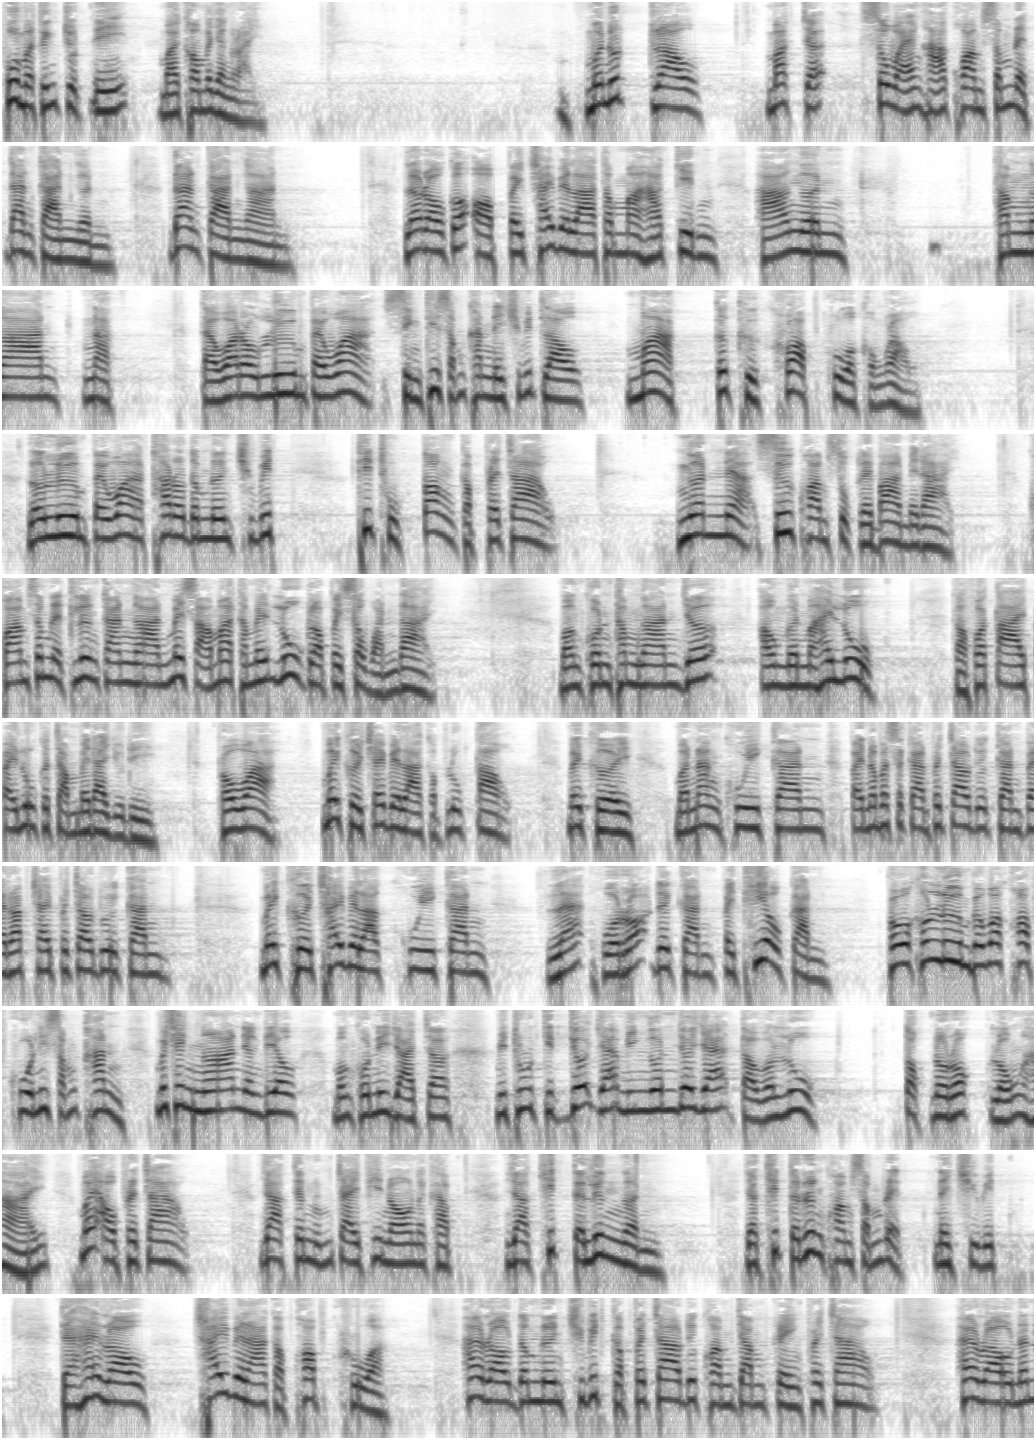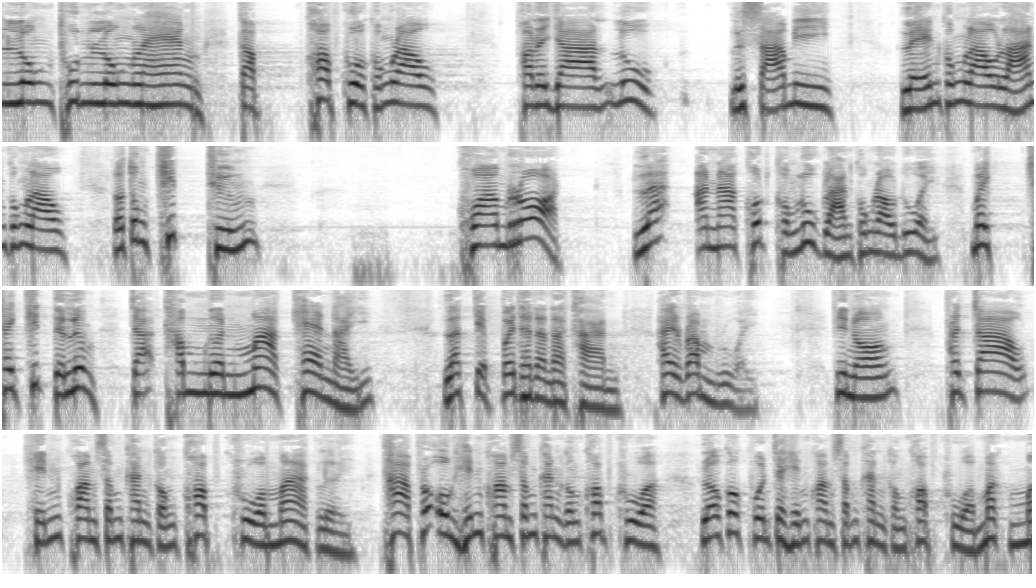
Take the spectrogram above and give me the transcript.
พูดมาถึงจุดนี้หมายความว่าอย่างไร มนุษย์เรามักจะแสวงหาความสำเร็จด้านการเงิน ด้านการงาน แล้วเราก็ออกไปใช้เวลาทำมาหากิน หาเงินทำงานหนัก แต่ว่าเราลืมไปว่าสิ่งที่สำคัญในชีวิตเรามากก็คือครอบครัวของเรา เราลืมไปว่าถ้าเราดำเนินชีวิตที่ถูกต้องกับพระเจ้า เงินเนี่ยซื้อความสุขในบ้านไม่ได้ ความสำเร็จเรื่องการงานไม่สามารถทำให้ลูกเราไปสวรรค์ได้ บางคนทำงานเยอะเอาเงินมาให้ลูก แต่พอตายไปลูกก็จำไม่ได้อยู่ดี เพราะว่าไม่เคยใช้เวลากับลูกเต้า ไม่เคยมานั่งคุยกันไปนมัสการพระเจ้าด้วยกัน ไปรับใช้พระเจ้าด้วยกัน ไม่เคยใช้เวลาคุยกัน และหัวเราะด้วยกันไปเที่ยวกัน เพราะว่าเขาลืมไปว่าครอบครัวนี่สำคัญ ไม่ใช่งานอย่างเดียว บางคนนี่อยากจะมีธุรกิจเยอะแยะ มีเงินเยอะแยะ แต่ว่าลูกตกนรกหลงหาย ไม่เอาพระเจ้า อยากจะหนุนใจพี่น้องนะครับ อย่าคิดแต่เรื่องเงิน อย่าคิดแต่เรื่องความสำเร็จในชีวิต แต่ให้เราใช้เวลากับครอบครัว ให้เราดำเนินชีวิตกับพระเจ้าด้วยความยำเกรงพระเจ้า ให้เรานั้นลงทุนลงแรงกับครอบครัวของเรา ภรรยาลูก รือสามีเหลนของเราหลานของเรา เราต้องคิดถึงความรอดและอนาคตของลูกหลานของเราด้วย ไม่ใช่คิดแต่เรื่องจะทำเงินมากแค่ไหน และเก็บไว้ธนาคารให้ร่ำรวย พี่น้องพระเจ้าเห็นความสำคัญของครอบครัวมากเลย ถ้าพระองค์เห็นความสำคัญของครอบครัว เราก็ควรจะเห็นความสำคัญของครอบครัว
